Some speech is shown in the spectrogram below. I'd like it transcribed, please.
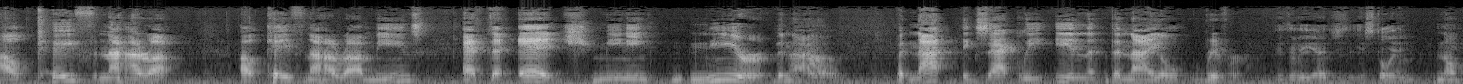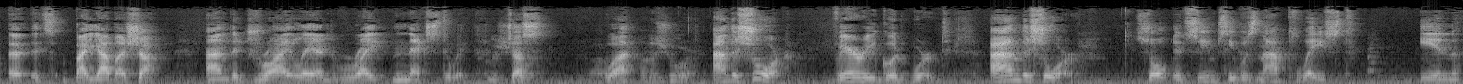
Al Kaif Nahara. Al Kaif Nahara means at the edge, meaning near the Nile, but not exactly in the Nile River. Is it the edge? Is it still in? No, uh, it's Bayabasha, on the dry land right next to it. On the shore. Just what? On the shore. On the shore. Very good word. On the shore. So it seems he was not placed in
